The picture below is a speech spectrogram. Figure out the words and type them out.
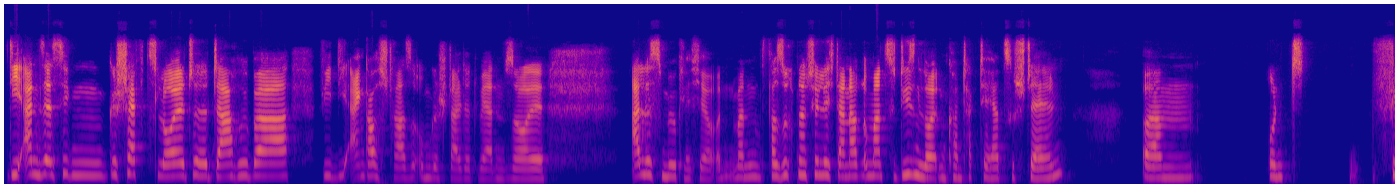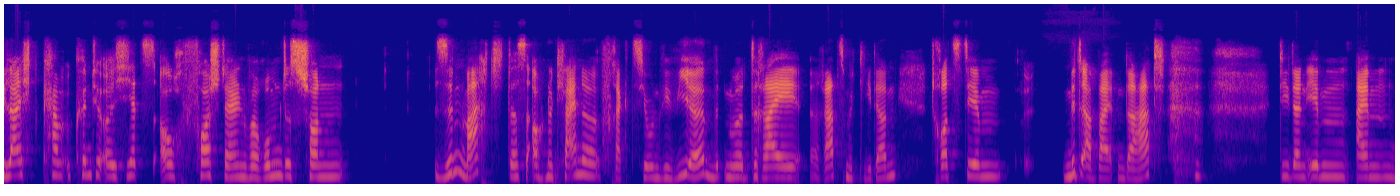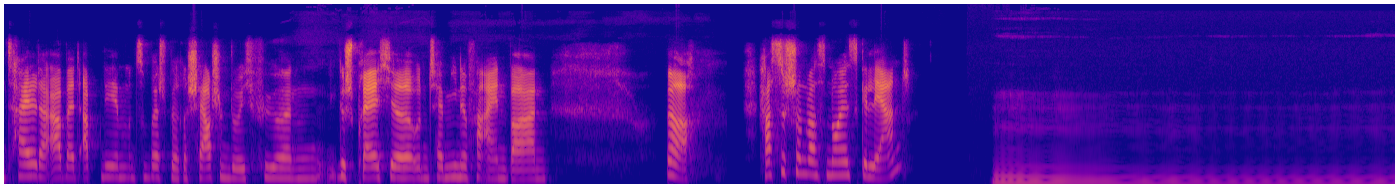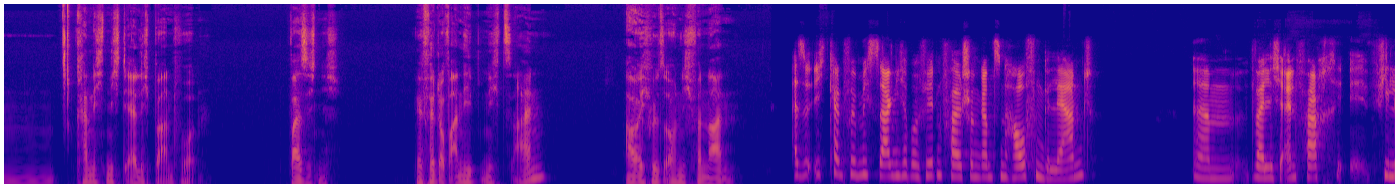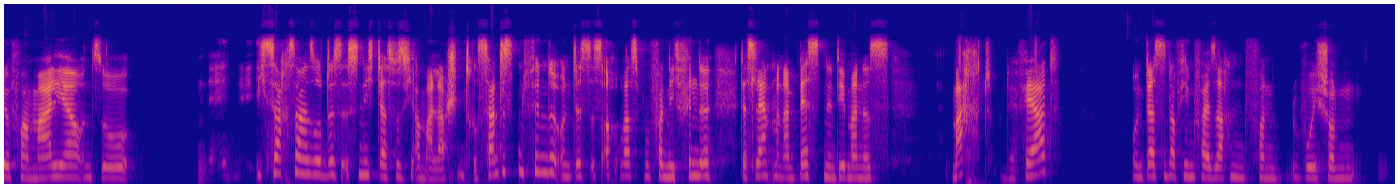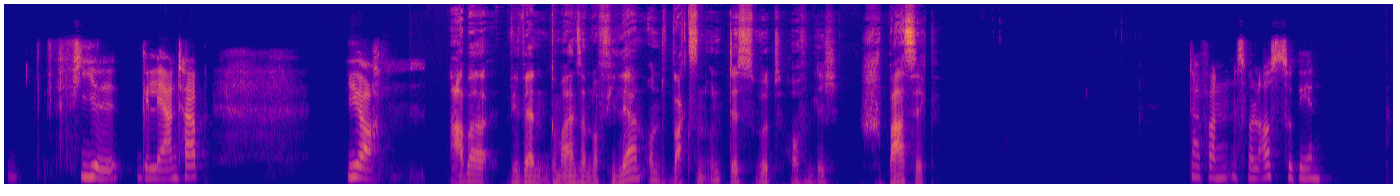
die ansässigen Geschäftsleute darüber, wie die Einkaufsstraße umgestaltet werden soll? Alles Mögliche. Und man versucht natürlich dann auch immer zu diesen Leuten Kontakte herzustellen. Ähm, und vielleicht kann, könnt ihr euch jetzt auch vorstellen, warum das schon Sinn macht, dass auch eine kleine Fraktion wie wir mit nur drei Ratsmitgliedern trotzdem Mitarbeitende hat, die dann eben einen Teil der Arbeit abnehmen und zum Beispiel Recherchen durchführen, Gespräche und Termine vereinbaren. Ja. Hast du schon was Neues gelernt? Hm. Kann ich nicht ehrlich beantworten. Weiß ich nicht. Mir fällt auf Anhieb nichts ein, aber ich will es auch nicht verneinen. Also ich kann für mich sagen, ich habe auf jeden Fall schon einen ganzen Haufen gelernt, ähm, weil ich einfach viele Formalia und so. Ich sag's mal so, das ist nicht das, was ich am allerinteressantesten finde und das ist auch was, wovon ich finde, das lernt man am besten, indem man es macht und erfährt. Und das sind auf jeden Fall Sachen, von wo ich schon viel gelernt habe. Ja. Aber wir werden gemeinsam noch viel lernen und wachsen und das wird hoffentlich spaßig. Davon ist wohl auszugehen.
